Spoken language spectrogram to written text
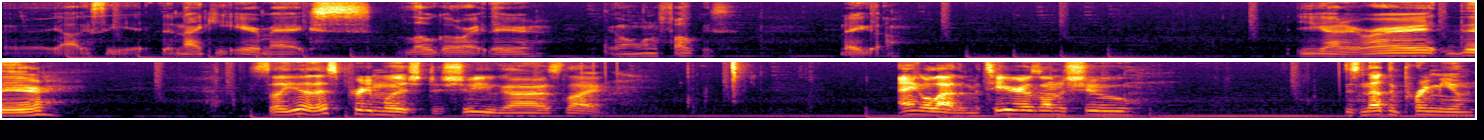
Uh, y'all can see it. The Nike Air Max logo right there. You don't want to focus. There you go. You got it right there. So yeah, that's pretty much to show you guys like I ain't gonna lie, the materials on the shoe, there's nothing premium.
